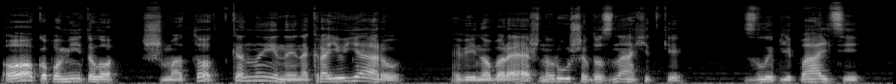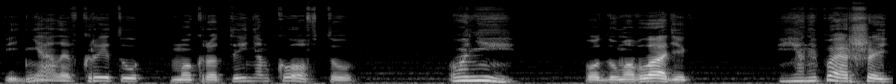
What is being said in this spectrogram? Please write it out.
Око помітило шматок тканини на краю яру. Він обережно рушив до знахідки. Злиплі пальці підняли вкриту мокротиням кофту. О, ні, подумав Владік. Я не перший.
